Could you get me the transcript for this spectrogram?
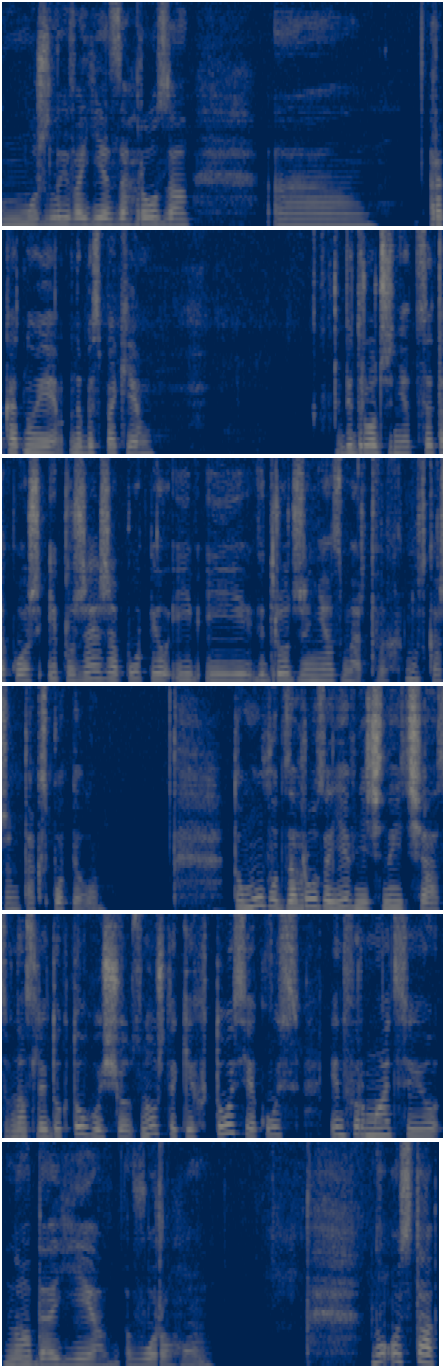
можлива є загроза е- ракетної небезпеки. Відродження це також і пожежа, попіл, і, і відродження з мертвих, ну, скажімо так, з попілу. Тому от загроза є в нічний час, внаслідок того, що знову ж таки хтось якусь інформацію надає ворогу. Ну, ось так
